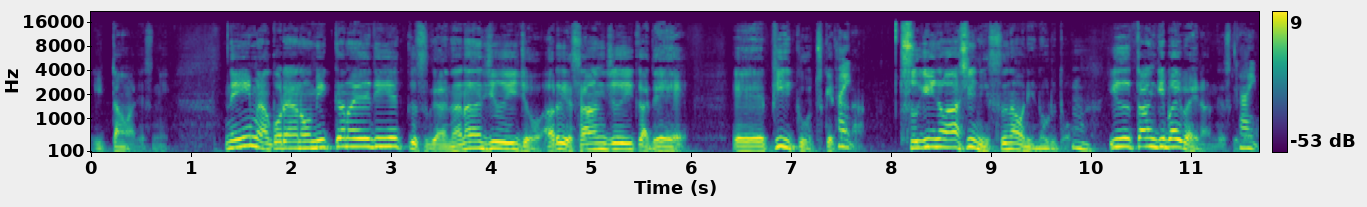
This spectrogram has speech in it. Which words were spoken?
一旦はですね。で、今これあの3日の ADX が70以上、あるいは30以下で、えー、ピークをつけたら、はい次の足に素直に乗るという短期売買なんですけど、はい。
